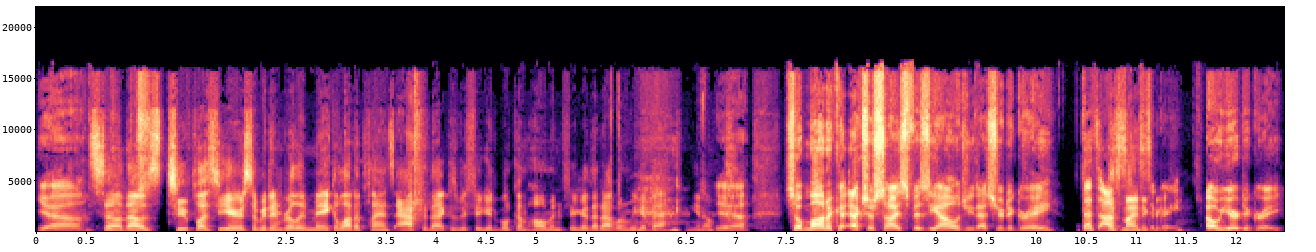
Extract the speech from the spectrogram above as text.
Yeah. So that was two plus years. So we didn't really make a lot of plans after that because we figured we'll come home and figure that out when we get back. You know. yeah. So Monica, exercise physiology. That's your degree. That's Austin's That's my degree. degree. Oh, your degree.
